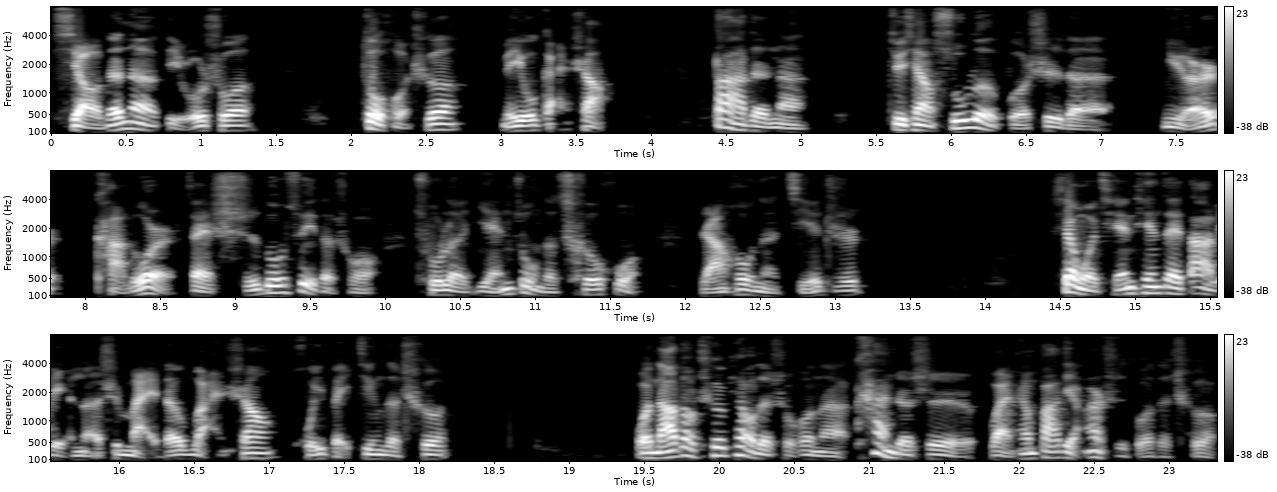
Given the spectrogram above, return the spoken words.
小的呢，比如说坐火车没有赶上；大的呢，就像舒勒博士的女儿卡罗尔在十多岁的时候。出了严重的车祸，然后呢截肢。像我前天在大连呢，是买的晚上回北京的车。我拿到车票的时候呢，看着是晚上八点二十多的车，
